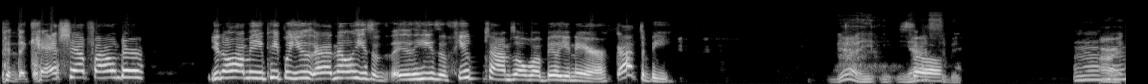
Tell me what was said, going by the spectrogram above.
The cash app founder, you know how many people you, I know he's a, he's a few times over a billionaire. Got to be. Yeah, he, he so, has to be. Mm-hmm. All right,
